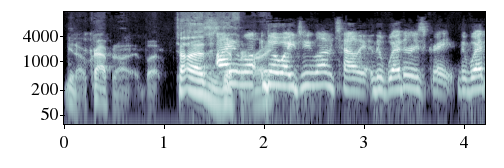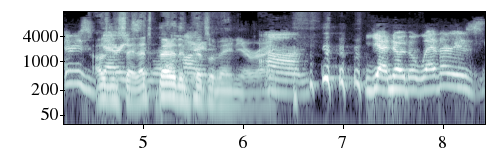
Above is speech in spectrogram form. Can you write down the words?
you know crapping on it, but Tallahassee's different, I lo- right? No, I do love Tallahassee. The weather is great. The weather is. I was gonna say that's better than home. Pennsylvania, right? Um, yeah, no, the weather is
